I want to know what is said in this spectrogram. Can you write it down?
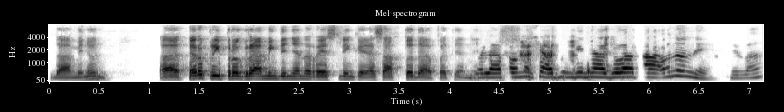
Dami nun. Ah, pero pre-programming din yan ng wrestling, kaya sakto dapat yan. Eh. Wala pa masyadong ginagawa tao nun eh. Di ba?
